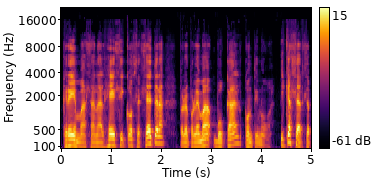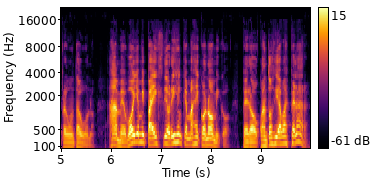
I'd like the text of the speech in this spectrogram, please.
cremas, analgésicos, etc. Pero el problema bucal continúa. ¿Y qué hacer? Se pregunta uno. Ah, me voy a mi país de origen que es más económico. Pero ¿cuántos días va a esperar?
